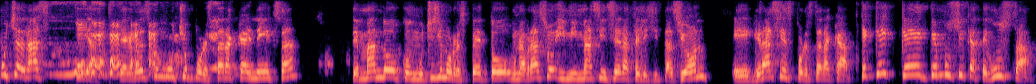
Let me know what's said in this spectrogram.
muchas gracias. Te agradezco mucho por estar acá en EXA. Te mando con muchísimo respeto un abrazo y mi más sincera felicitación. Eh, gracias por estar acá. ¿Qué, qué, qué, ¿Qué música te gusta?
